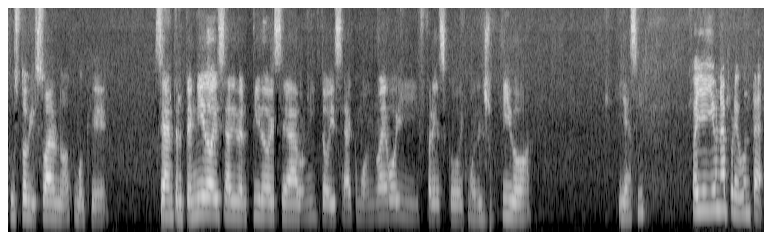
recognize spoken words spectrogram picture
justo visual, ¿no? Como que sea entretenido y sea divertido y sea bonito y sea como nuevo y fresco y como disruptivo y así. Oye, y una pregunta,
